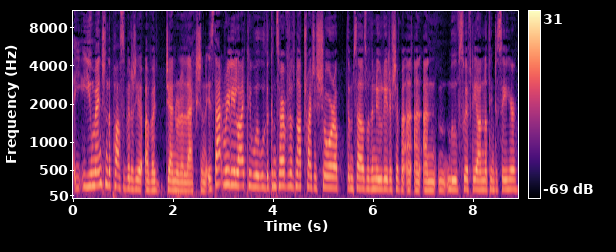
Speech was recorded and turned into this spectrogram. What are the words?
You mentioned the possibility of a general election. Is that really likely? Will, will the Conservatives not try to shore up themselves with a new leadership and, and, and move swiftly on nothing to see here?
